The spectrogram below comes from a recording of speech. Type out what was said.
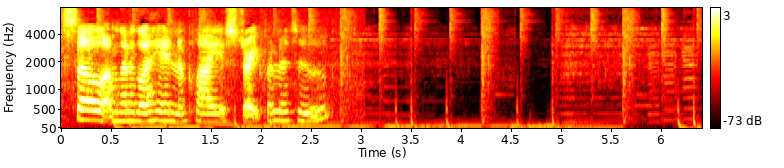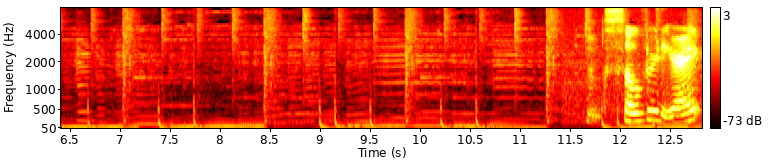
So I'm going to go ahead and apply it straight from the tube. Looks so pretty, right?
